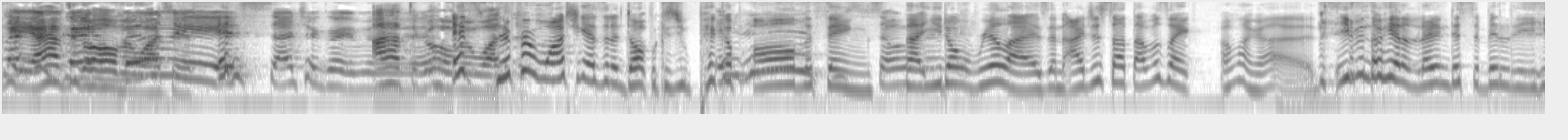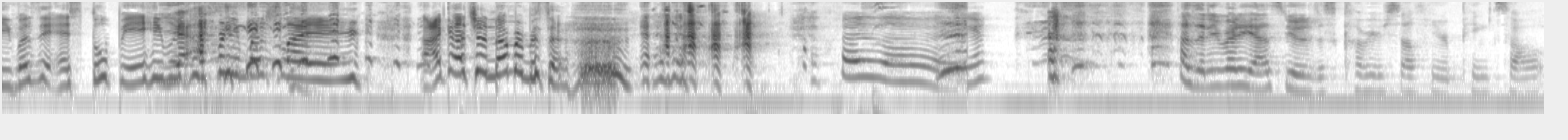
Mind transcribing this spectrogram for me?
Okay, I have to go great home and watch it. It's, such a great movie. I have to go home and It's different watching as an adult because you pick up It all the things so that you don't realize. And I just thought that was like, oh my God. Even though he had a learning disability, he wasn't as stupid. He was Yeah. just pretty much like, I got your number, mister. I love it. It. Has anybody asked you to just cover yourself in your pink salt?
